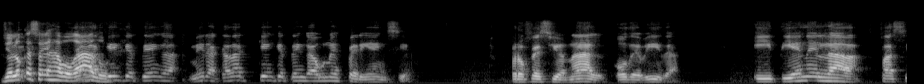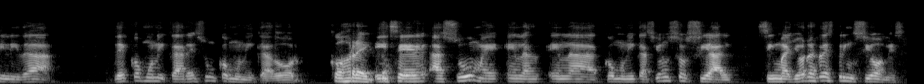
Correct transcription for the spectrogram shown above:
Yo lo que soy es abogado. Cada quien que tenga, mira, cada quien que tenga una experiencia profesional o de vida y tiene la facilidad de comunicar, es un comunicador. Correcto. Y se asume en la, en la comunicación social sin mayores restricciones,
